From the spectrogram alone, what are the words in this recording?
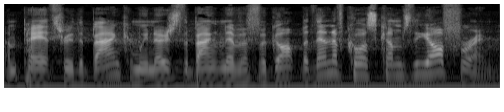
and pay it through the bank. And we noticed the bank never forgot. But then, of course, comes the offering.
